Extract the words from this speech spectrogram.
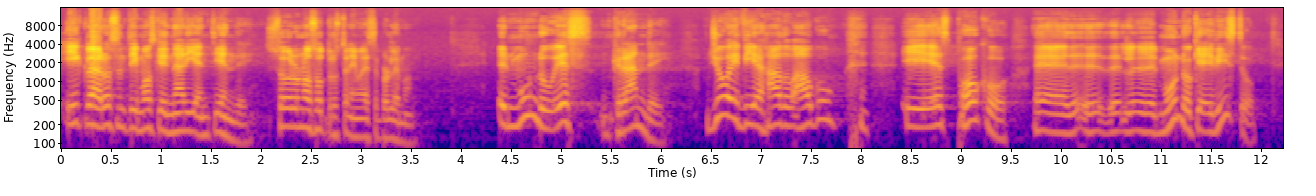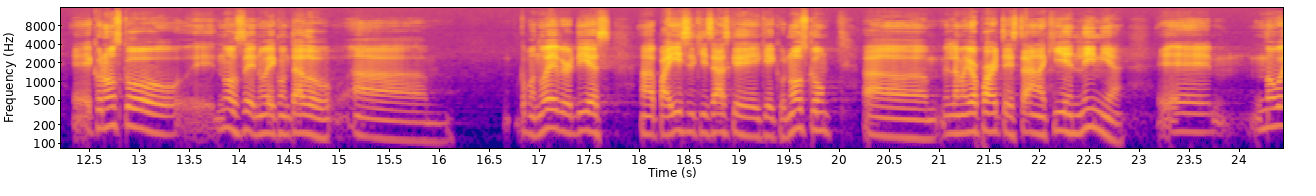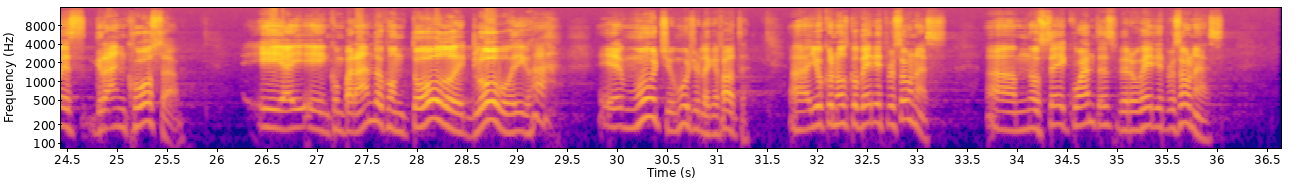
Y claro, sentimos que nadie entiende. Solo nosotros tenemos ese problema. El mundo es grande. Yo he viajado algo y es poco eh, mundo que he visto. Eh, conozco, eh, no sé, no he contado ah, como nueve o diez ah, países quizás que, que conozco. Ah, la mayor parte están aquí en línea. no es gran cosa. Y ahí, comparando con todo el globo, digo, ah, es mucho, mucho lo que falta. yo conozco varias personas, no sé cuántas, pero varias personas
